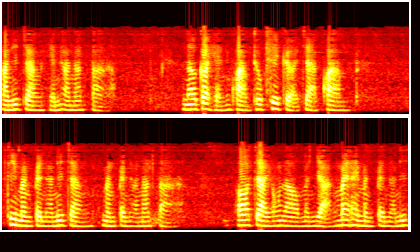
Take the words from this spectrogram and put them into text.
อนิจจังเห็นอนัตตา แล้วก็เห็นความทุกข์ที่เกิดจากความที่มันเป็นอนิจจัง มันเป็นอนัตตา เพราะใจของเรามันอยากไม่ให้มันเป็นอนิจ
